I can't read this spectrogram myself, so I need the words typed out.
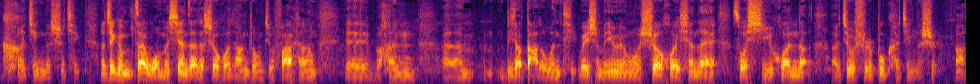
可敬的事情。那这个在我们现在的社会当中就发生呃很呃比较大的问题。为什么？因为我们社会现在所喜欢的呃就是不可敬的事啊，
